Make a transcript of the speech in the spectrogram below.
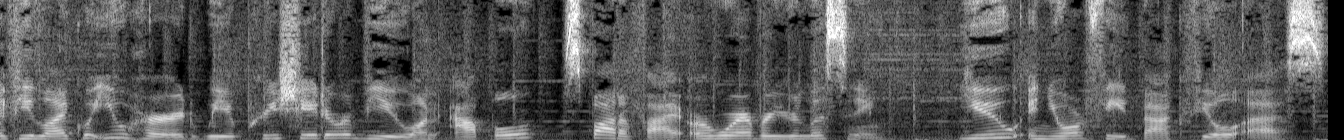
If you like what you heard, we appreciate a review on Apple, Spotify, or wherever you're listening. You and your feedback fuel us.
